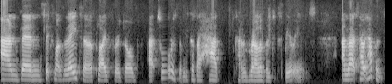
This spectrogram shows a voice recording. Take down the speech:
And then six months later, applied for a job at tourism because I had kind of relevant experience. And that's how it happened.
